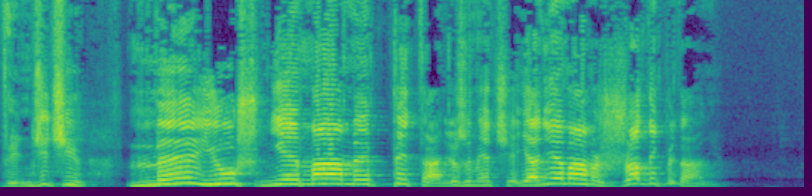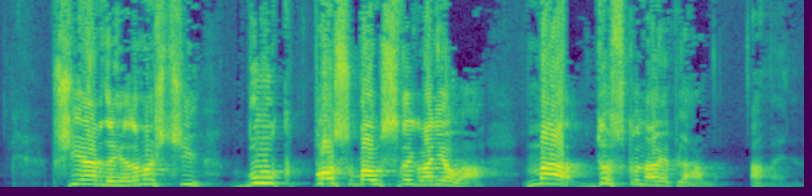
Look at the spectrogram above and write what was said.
Dzieci, my już nie mamy pytań, rozumiecie? Ja nie mam żadnych pytań. Przyjąłem do wiadomości, Bóg posłał swego anioła. Ma doskonały plan. Amen.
